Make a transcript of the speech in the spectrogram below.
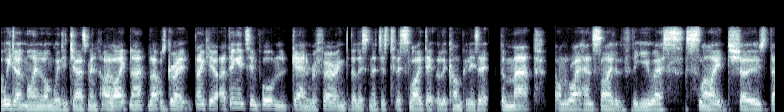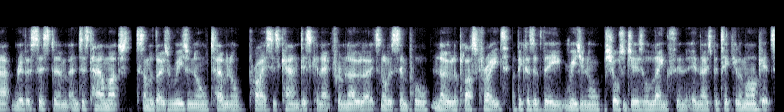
We don't mind long winded Jasmine. I like that. That was great. Thank you. I think it's important, again, referring to the listener just to the slide deck that accompanies it. The map on the right hand side of the US slide shows that river system and just how much some of those regional terminal prices can disconnect from NOLA. It's not a simple NOLA plus freight because of the regional shortages or length in, in those particular markets.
